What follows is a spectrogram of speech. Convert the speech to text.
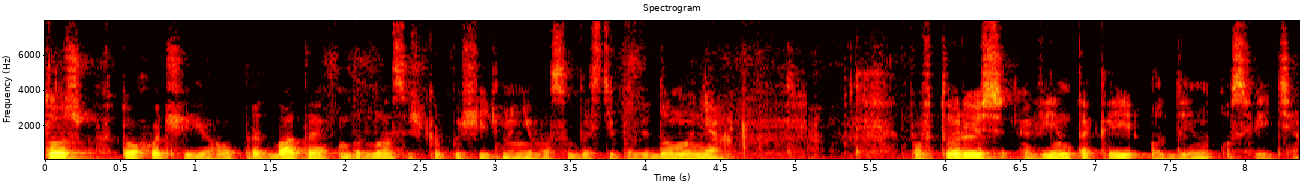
Тож, хто хоче його придбати, будь ласка, пишіть мені в особисті повідомлення. Повторюсь, він такий один у світі.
